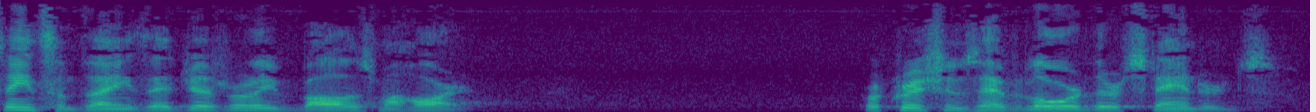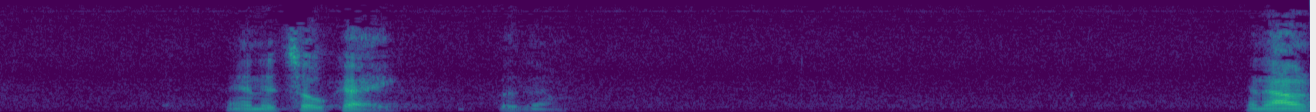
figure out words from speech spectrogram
seen some things that just really bothers my heart. Where Christians have lowered their standards and it's okay for them. And I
